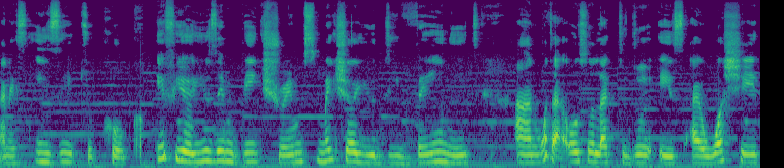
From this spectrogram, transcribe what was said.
and it's easy to cook. If you're using big shrimps make sure you devein it. And what I also like to do is I wash it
